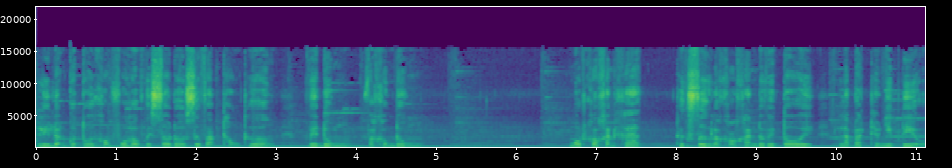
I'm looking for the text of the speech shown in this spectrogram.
Lý luận của tôi không phù hợp với sơ đồ sư phạm thông thường về đúng và không đúng. Một khó khăn khác, thực sự là khó khăn đối với tôi là bắt theo nhịp điệu.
